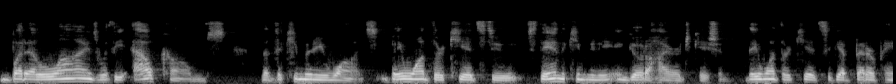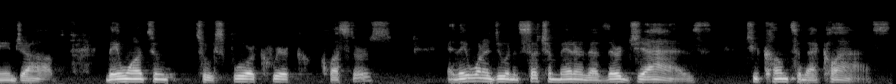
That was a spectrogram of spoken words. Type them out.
but aligns with the outcomes that the community wants. They want their kids to stay in the community and go to higher education. They want their kids to get better paying jobs. They want to, to explore career clusters and they want to do it in such a manner that they're jazzed to come to that class.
